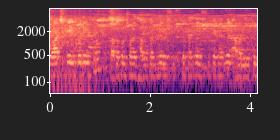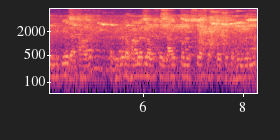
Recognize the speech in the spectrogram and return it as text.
তো আজকে এই পর্যন্ত। ততক্ষণ সবাই ভালো থাকবেন, সুস্থ থাকবেন, সুখে থাকবেন। আবার নতুন ভিডিও দেখা হবে। ভিডিওটা ভালো লাগলে অবশ্যই লাইক কমেন্ট শেয়ার সাবস্ক্রাইব করতে ভুলবেন না।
